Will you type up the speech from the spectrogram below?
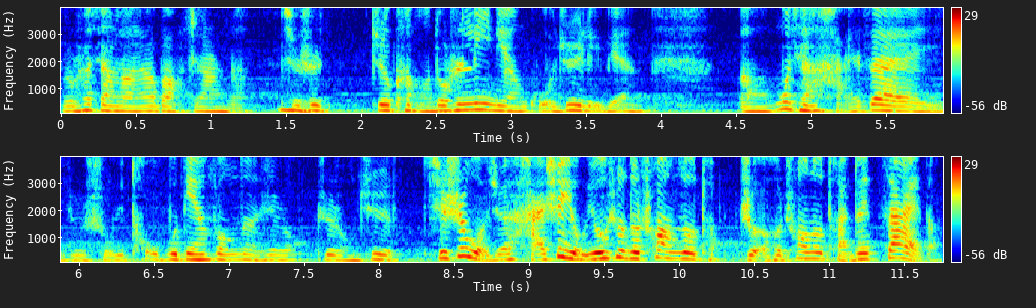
比如说像《琅琊榜》这样的，其实就可能都是历年国剧里边，呃，目前还在就属于头部巅峰的这种这种剧。其实我觉得还是有优秀的创作团者和创作团队在的，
